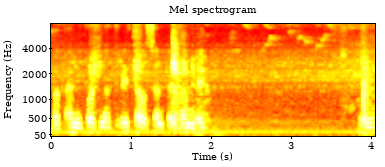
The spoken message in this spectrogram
Back and forth na 3,500. Ayun.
